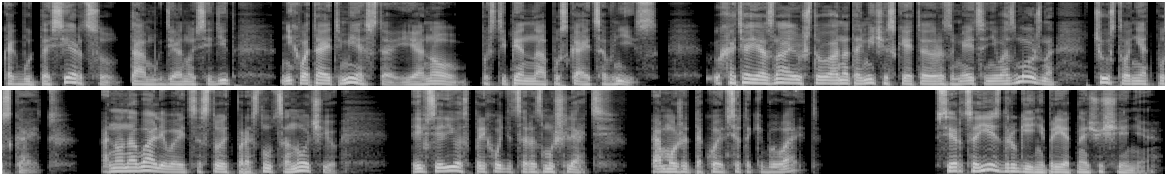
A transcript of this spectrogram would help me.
как будто сердцу, там, где оно сидит, не хватает места, и оно постепенно опускается вниз. Хотя я знаю, что анатомически это, разумеется, невозможно, чувство не отпускает. Оно наваливается, стоит проснуться ночью, и всерьез приходится размышлять. А может, такое все-таки бывает? В сердце есть другие неприятные ощущения?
